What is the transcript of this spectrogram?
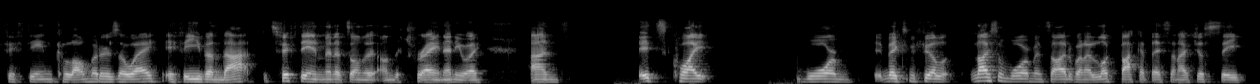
fifteen kilometers away, if even that. It's fifteen minutes on the on the train anyway, and it's quite warm. It makes me feel nice and warm inside when I look back at this and I just see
